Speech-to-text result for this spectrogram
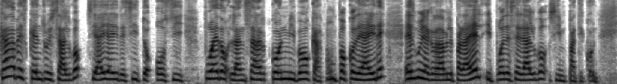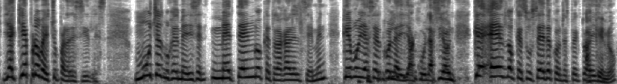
Cada vez que entro y salgo, si hay airecito o si puedo lanzar con mi boca un poco de aire, es muy agradable para él y puede ser algo simpaticón. Y aquí aprovecho para decirles, muchas mujeres me dicen, me tengo que tragar el semen, ¿qué voy a hacer con la eyaculación? ¿Qué es lo que sucede con respecto a ¿A ello? que no?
